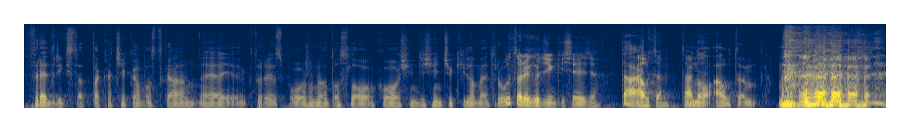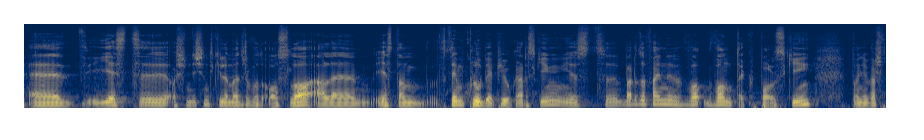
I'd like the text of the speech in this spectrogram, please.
Fredrikstad, taka ciekawostka, e, które jest położone od Oslo około 80 km. Półtorej godzinki się jedzie. Tak, Autem, tak. no, autem. E, jest y, 80 km od Oslo, ale jest tam w tym klubie piłkarskim jest bardzo fajny wątek polski, ponieważ w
